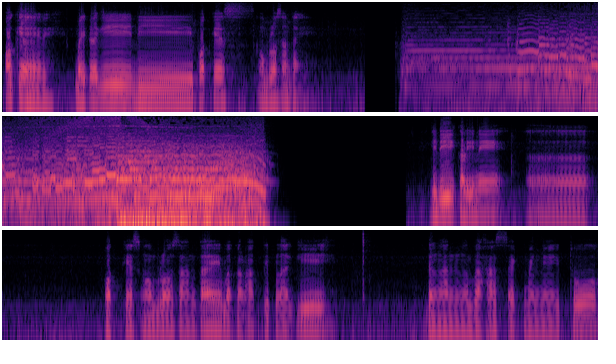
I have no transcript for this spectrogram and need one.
Oke, baik lagi di podcast ngobrol santai. Jadi kali ini eh, podcast ngobrol santai bakal aktif lagi dengan ngebahas segmennya itu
